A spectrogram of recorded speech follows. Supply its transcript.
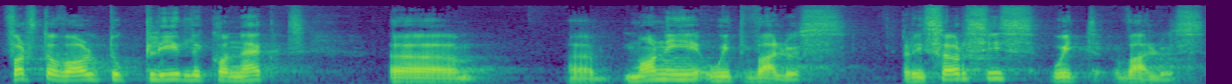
First of all, to clearly connect uh, uh, money with values, resources with values.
